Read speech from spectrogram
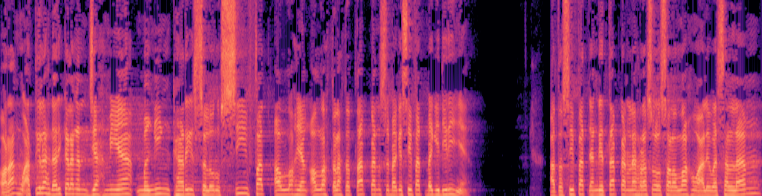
Orang Mu'attilah dari kalangan Jahmiyah mengingkari seluruh sifat Allah yang Allah telah tetapkan sebagai sifat bagi dirinya. Atau sifat yang ditetapkan oleh Rasul Sallallahu Alaihi Wasallam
